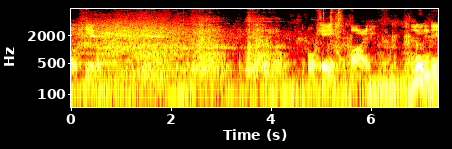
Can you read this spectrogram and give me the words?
โอเคครับ โอ เคสบาย ลื่นดี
